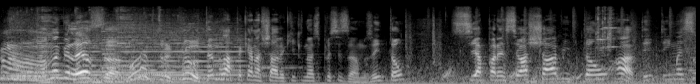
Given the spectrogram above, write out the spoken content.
Ah, mas beleza, é tranquilo, temos uma pequena chave aqui que nós precisamos Então, se apareceu a chave, então... Ah, tem, tem mais...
